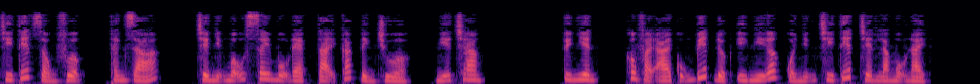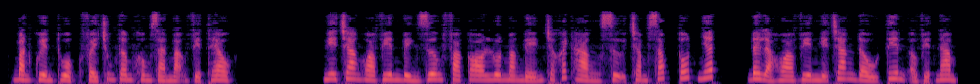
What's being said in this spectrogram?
chi tiết rồng phượng, thánh giá, trên những mẫu xây mộ đẹp tại các đình chùa, nghĩa trang. Tuy nhiên, không phải ai cũng biết được ý nghĩa của những chi tiết trên lăng mộ này. Bản quyền thuộc về Trung tâm Không gian mạng Việt Theo. Nghĩa trang Hoa viên Bình Dương Pha Co luôn mang đến cho khách hàng sự chăm sóc tốt nhất. Đây là hoa viên nghĩa trang đầu tiên ở Việt Nam,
